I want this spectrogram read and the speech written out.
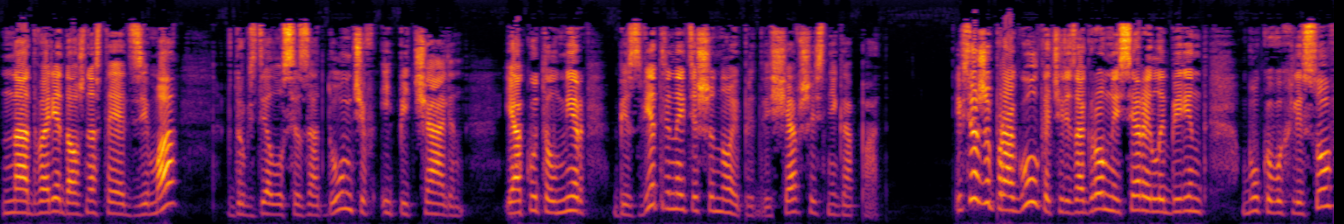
на дворе должна стоять зима, вдруг сделался задумчив и печален и окутал мир безветренной тишиной, предвещавшей снегопад. И все же прогулка через огромный серый лабиринт буковых лесов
